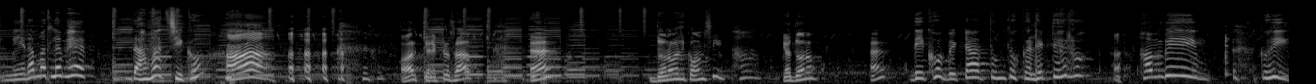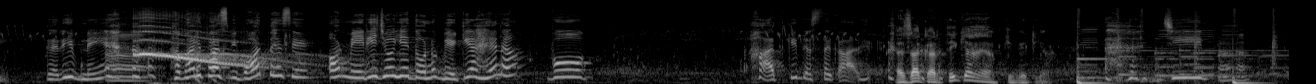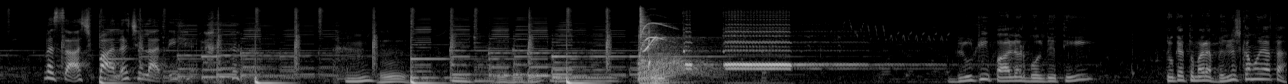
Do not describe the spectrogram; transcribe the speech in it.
मेरा मतलब है दामाद जी को। हाँ। और कलेक्टर साहब? हैं? दोनों में से कौन सी? हाँ। क्या दोनों? हैं? देखो बेटा तुम तो कलेक्टर हो। हम भी कोई गरीब नहीं है। हमारे पास भी बहुत पैसे हैं। और मेरी जो ये दोनों बेटियाँ हैं ना वो हाथ की दस्तकार है। ऐसा करती क्या है आपकी बेटियाँ? जी मसाज पार्लर चलाती है। ब्यूटी पार्लर बोल देती तो क्या तुम्हारा बिज़नेस कम हो जाता?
